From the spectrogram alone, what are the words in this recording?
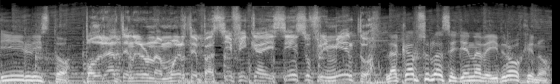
y listo. Podrá tener una muerte pacífica y sin sufrimiento. La cápsula se llena de hidrógeno,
